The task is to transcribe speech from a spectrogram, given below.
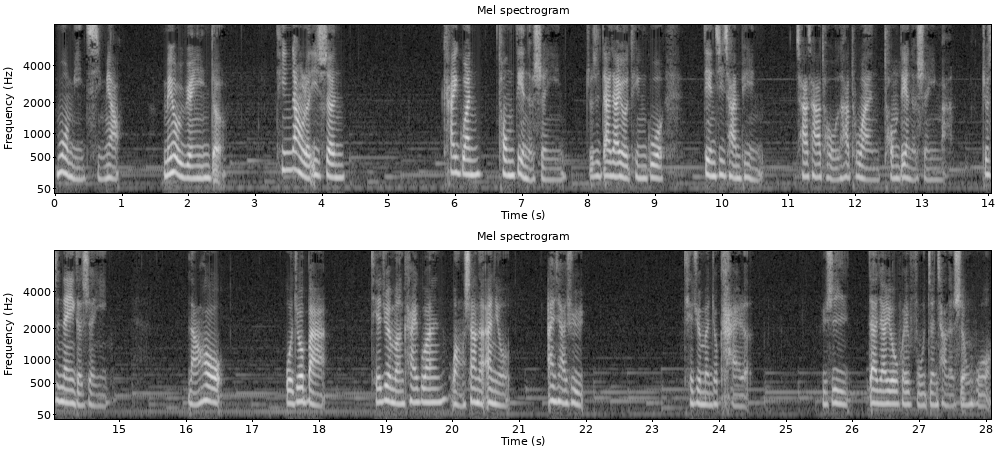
莫名其妙、没有原因的，听到了一声开关通电的声音，就是大家有听过电器产品插插头它突然通电的声音吗？就是那一个声音。然后我就把铁卷门开关往上的按钮按下去，铁卷门就开了。于是。大家又恢复正常的生活，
